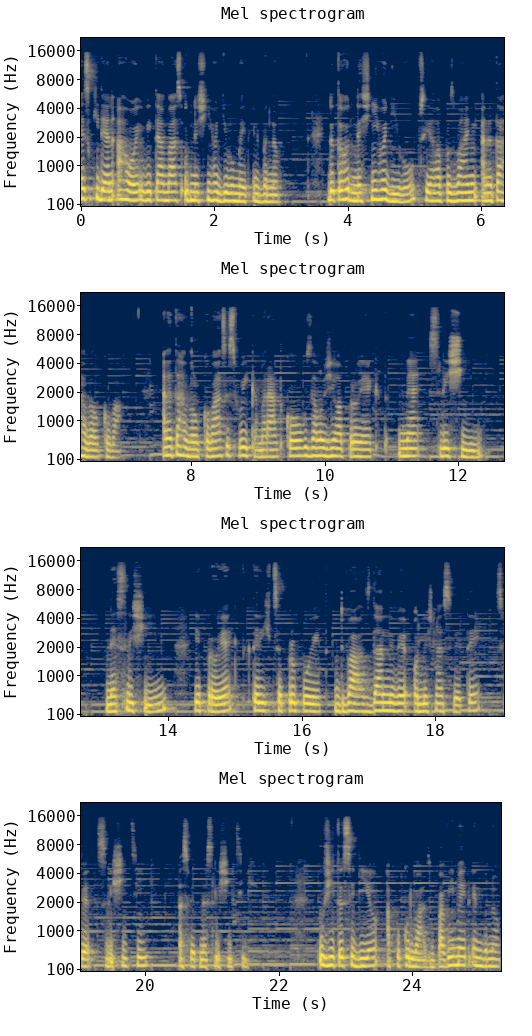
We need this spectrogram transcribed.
Hezký den, ahoj, vítám vás u dnešního dílu Made in Brno. Do toho dnešního dílu přijala pozvání Aneta Havelková. Aneta Havelková se svojí kamarádkou založila projekt Neslyším. Neslyším je projekt, který chce propojit dva zdánlivě odlišné světy, svět slyšících a svět neslyšících. Užijte si díl a pokud vás baví Made in Brno,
